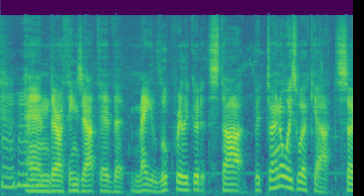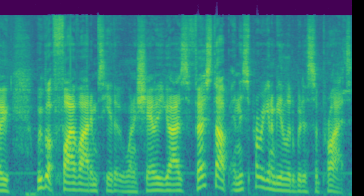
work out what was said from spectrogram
mm-hmm. and there are things out there that may look really good at the start but don't always work out. So we've got five items here that we want to share with you guys. First up, and this is probably going to be a little bit of surprise,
